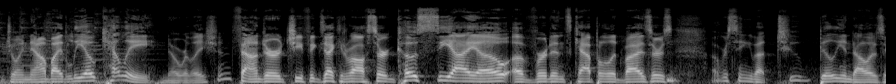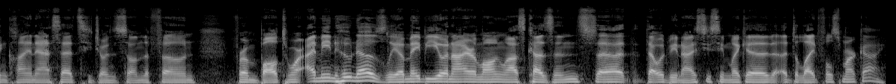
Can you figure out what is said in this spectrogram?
We're joined now by Leo Kelly, no relation, founder, chief executive officer, and co-CIO of Verdence Capital Advisors, overseeing about two billion dollars in client assets. He joins us on the phone from Baltimore. I mean, who knows, Leo? Maybe you and I are long lost cousins. Uh, that would be nice. You seem like a, a delightful, smart guy.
